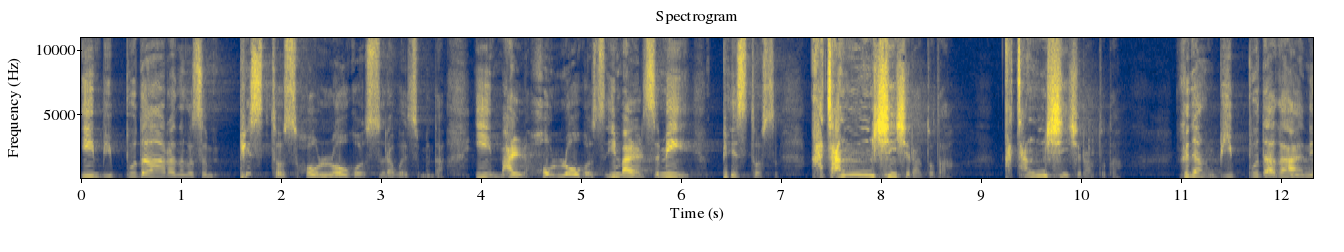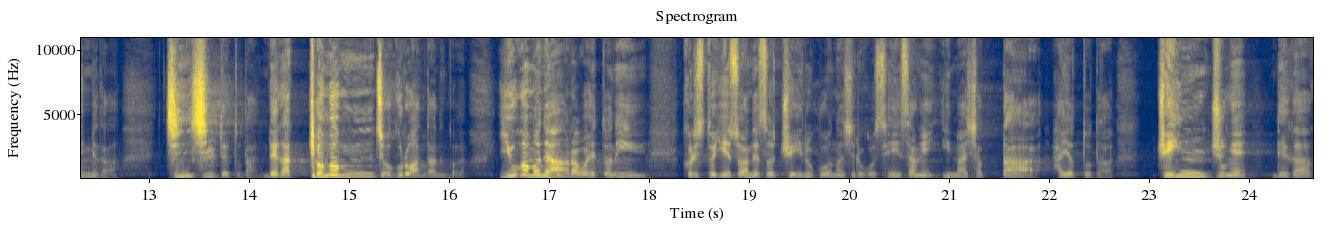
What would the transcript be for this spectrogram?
이 미쁘다라는 것은 피스토스 홀로고스라고 했습니다. 이 말 홀로고스 이 말씀이 피스토스 가장 신실하도다. 가장 신실하도다. 그냥 미쁘다가 아닙니다. 진실되도다. 내가 경험적으로 안다는 거예요. 이유가 뭐냐라고 했더니 그리스도 예수 안에서 죄인을 구원하시려고 세상에 임하셨다 하였도다. 죄인 중에 내가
